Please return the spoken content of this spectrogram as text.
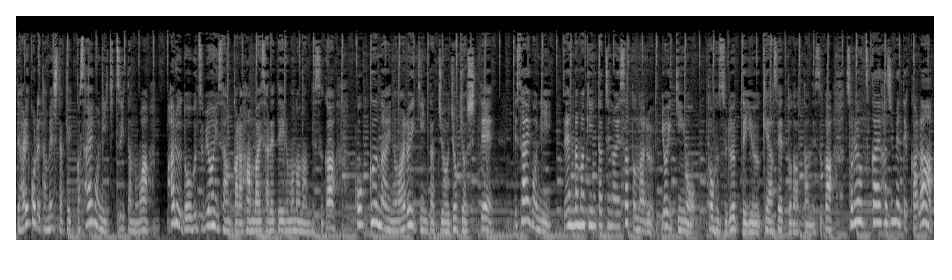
で、あれこれ試した結果、最後に行き着いたのは、ある動物病院さんから販売されているものなんですが、口腔内の悪い菌たちを除去して、で、最後に善玉菌たちの餌となる良い菌を塗布するっていうケアセットだったんですが、それを使い始めてから、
